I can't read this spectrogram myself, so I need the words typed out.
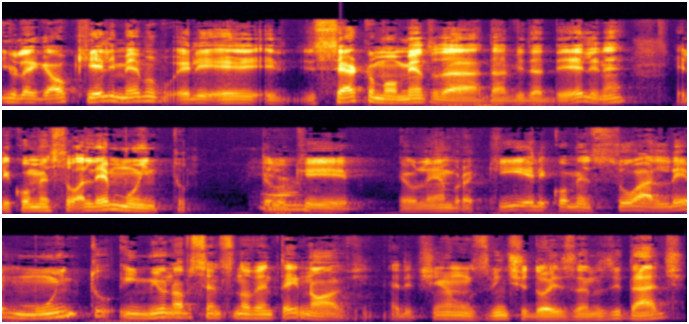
e, o legal é que ele mesmo, ele, ele, em certo momento da, da vida dele, né? Ele começou a ler muito. pelo é. que eu lembro aqui, ele começou a ler muito em 1999. Ele tinha uns 22 anos de idade.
